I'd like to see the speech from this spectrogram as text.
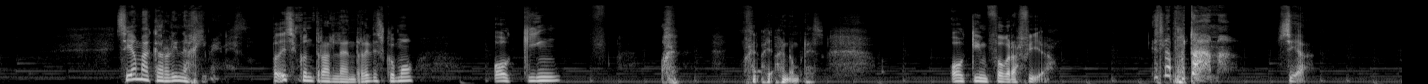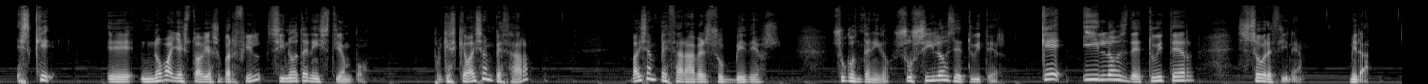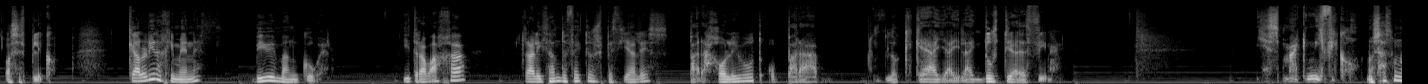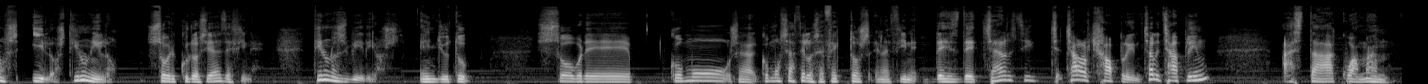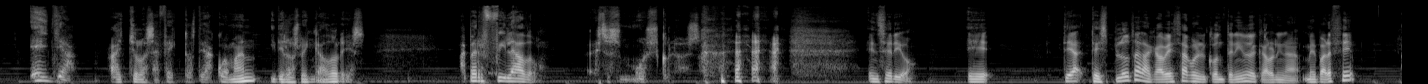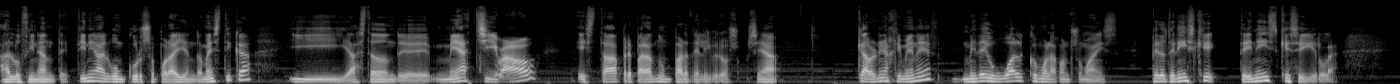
Se llama Carolina Jiménez. Podéis encontrarla en redes como Okin... Vaya nombres. Okinfografía. Es la puta ama. O sea, es que eh, no vayáis todavía a su perfil si no tenéis tiempo. Porque es que vais a empezar, vais a empezar a ver sus vídeos, su contenido, sus hilos de Twitter. ¿Qué hilos de Twitter sobre cine? Mirad, os explico. Carolina Jiménez vive en Vancouver y trabaja realizando efectos especiales para Hollywood o para lo que haya y la industria del cine. Y es magnífico. Nos hace unos hilos, tiene un hilo sobre curiosidades de cine. Tiene unos vídeos en YouTube sobre cómo, o sea, cómo se hacen los efectos en el cine. Desde Chaplin, Charlie Chaplin hasta Aquaman. Ella ha hecho los efectos de Aquaman y de los Vengadores. Ha perfilado esos músculos. en serio, eh, te, explota la cabeza con el contenido de Carolina. Me parece alucinante. Tiene algún curso por ahí en doméstica y hasta donde me ha chivado está preparando un par de libros. O sea, Carolina Jiménez, me da igual cómo la consumáis, pero tenéis que, tenéis que seguirla.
